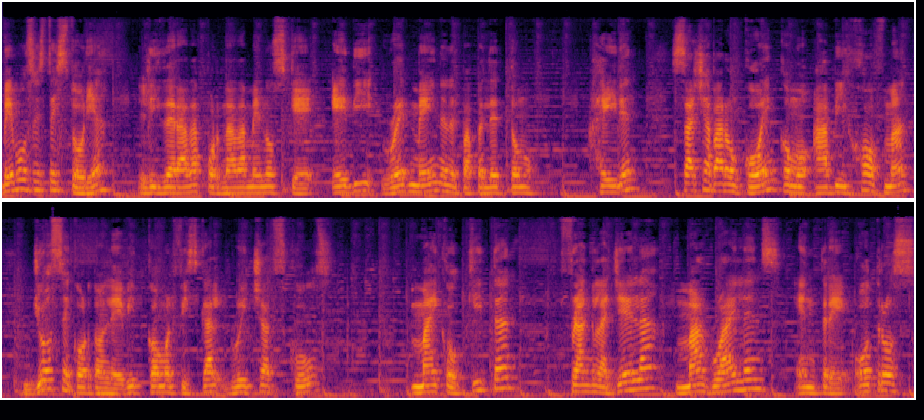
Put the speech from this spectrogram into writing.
Vemos esta historia liderada por nada menos que Eddie Redmayne en el papel de Tom Hayden, Sacha Baron Cohen como Abby Hoffman, Joseph Gordon-Levitt como el fiscal Richard Schools, Michael Keaton, Frank Langella, Mark Rylance, entre otros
